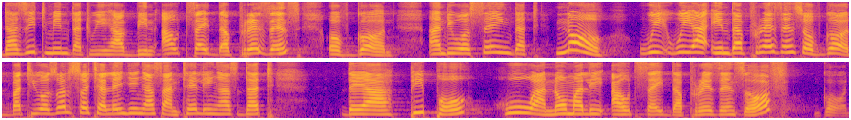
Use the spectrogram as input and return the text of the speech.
Does it mean that we have been outside the presence of God? And he was saying that, no, we, we are in the presence of God. But he was also challenging us and telling us that there are people who are normally outside the presence of God.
